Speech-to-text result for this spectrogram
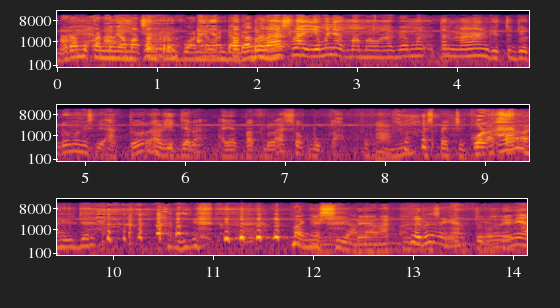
orang bukan menyamakan Al-Hijr perempuan dengan ayat dagangan ya. 14 lah iya mah mama agama tenang gitu jodoh mah geus diatur al-hijr ayat 14 sok buka. Nah. SPC Quran. apa Maknya siapa ada yang ngatur. Harus ngatur makanya.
